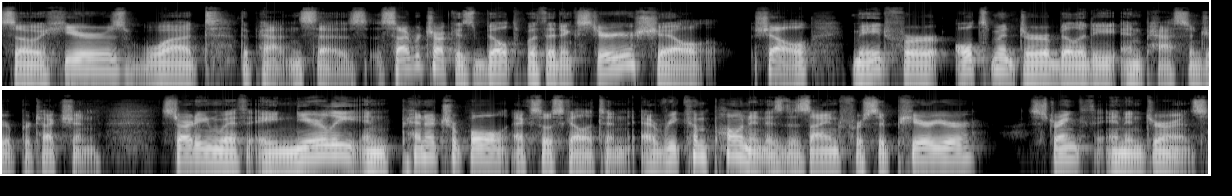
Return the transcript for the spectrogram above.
So here's what the patent says Cybertruck is built with an exterior shell, shell made for ultimate durability and passenger protection. Starting with a nearly impenetrable exoskeleton, every component is designed for superior strength and endurance.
